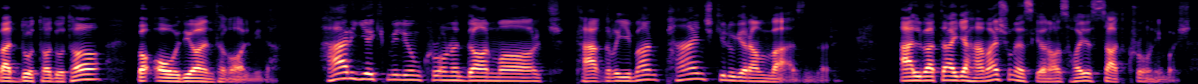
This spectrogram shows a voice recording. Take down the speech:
و دوتا دوتا به آودیا انتقال میدن. هر یک میلیون کرون دانمارک تقریبا 5 کیلوگرم وزن داره. البته اگه همشون اسکناس های 100 کرونی باشن.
